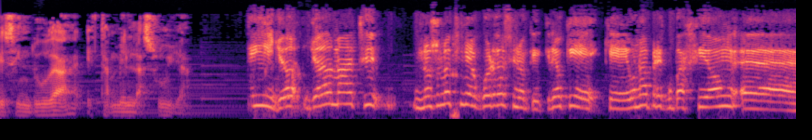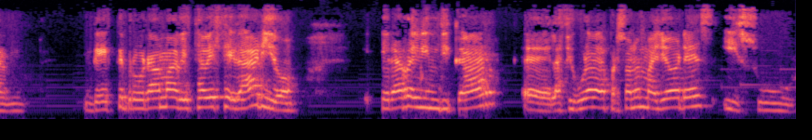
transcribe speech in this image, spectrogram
que sin duda es también la suya. Sí, yo, yo además no solo estoy de acuerdo, sino que creo que, que una preocupación eh, de este programa, de este abecedario, era reivindicar eh, la figura de las personas mayores y su,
